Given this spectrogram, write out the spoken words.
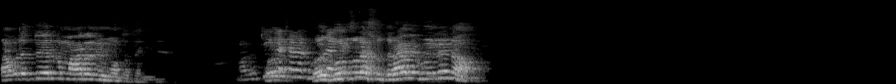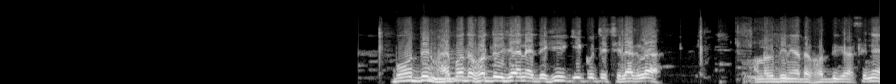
তাহলে তুই এরকম মহারানীর মতো থাকবি। ঠিক আছে ওই ভুলগুলো শুধরাবে বুঝলি না? বহুত দিন ভাইপোতে ঘর দিকে যায় না দেখি কি করছে ছেলেগুলা। অনেকদিন এটা ঘর দিকে আসি না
